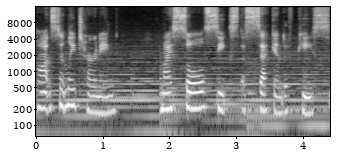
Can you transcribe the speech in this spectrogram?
constantly turning. My soul seeks a second of peace.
